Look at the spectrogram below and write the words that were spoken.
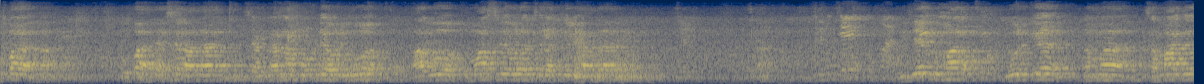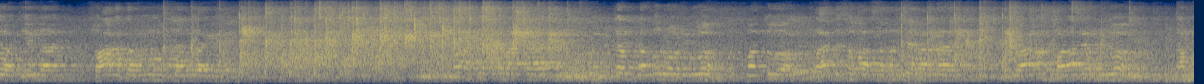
ಉಪ ಉಪ ಅಧ್ಯಕ್ಷರಾದ ಶಂಕರಣ್ಣ ಮೂರ್ತಿ ಅವರಿಗೂ ಹಾಗೂ ಕುಮಾರಸ್ವಾಮಿ ಅವರ ಚಿರತಿಯಾದ ವಿಜಯ್ ಕುಮಾರ್ ಇವರಿಗೆ ನಮ್ಮ ಸಮಾಜದ ವತಿಯಿಂದ ಸ್ವಾಗತವನ್ನು ಕೋರಲಾಗಿದೆ. ವಿಠಲ್ ಕಲ್ಲೂರ್ ಅವರಿಗೂ ಮತ್ತು ರಾಜ್ಯಸಭಾ ಸದಸ್ಯರಾದ ಶಿವಾನಂದ ಬಳ್ಳಾರಿ ಅವರಿಗೂ ನಮ್ಮ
